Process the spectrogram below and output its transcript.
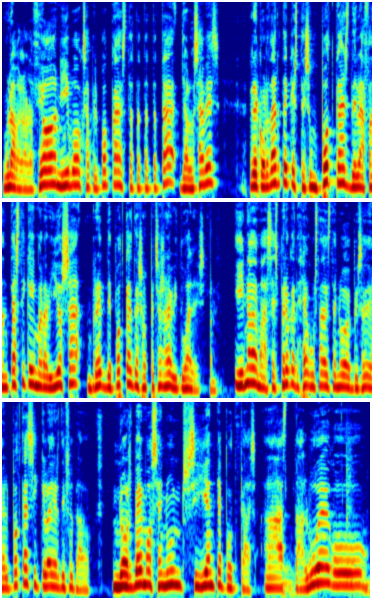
Una valoración, Evox, Apple Podcast, ta, ta, ta, ta, ta, ya lo sabes. Recordarte que este es un podcast de la fantástica y maravillosa red de podcast de sospechosos habituales. Y nada más, espero que te haya gustado este nuevo episodio del podcast y que lo hayas disfrutado. Nos vemos en un siguiente podcast. Hasta luego.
